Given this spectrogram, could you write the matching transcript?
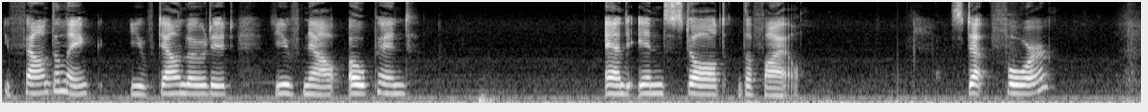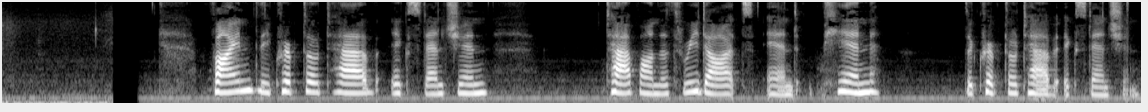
You found the link, you've downloaded, you've now opened and installed the file. Step 4. Find the CryptoTab extension, tap on the three dots and pin the CryptoTab extension.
